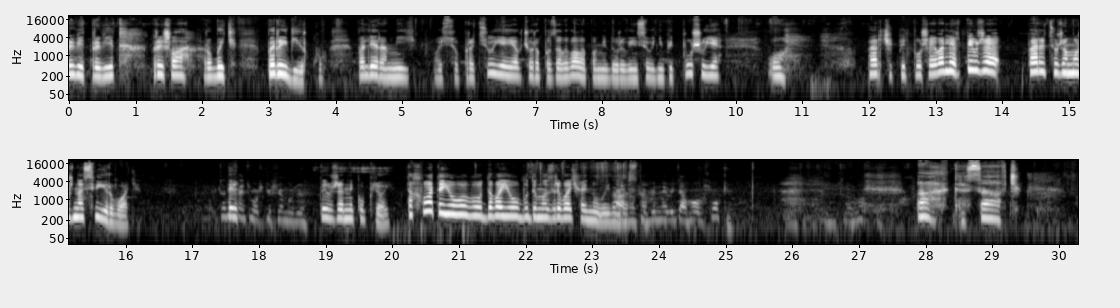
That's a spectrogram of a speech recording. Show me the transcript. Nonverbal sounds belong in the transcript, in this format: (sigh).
Привіт-привіт. Прийшла робити перевірку. Валера мій ось працює. Я вчора позаливала помідори, він сьогодні підпушує. О, перчик підпушує. Валер, ти вже перець уже можна свій рвати. Та Ти- трошки ще може. Ти вже не купляй. Та хвати його, давай його будемо зривати, хай новий Да, наросте. щоб він не витягував соки. Ах, красавчик.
